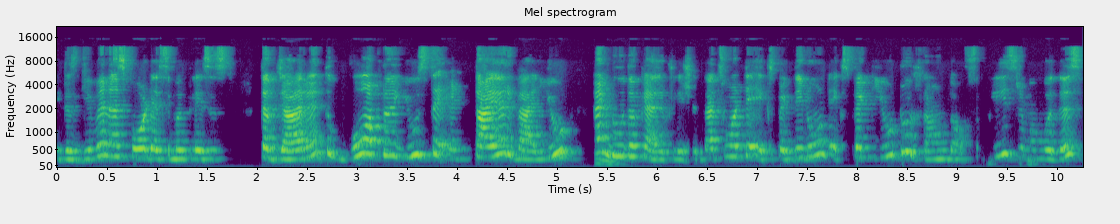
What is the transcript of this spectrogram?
it is given as four decimal places tak ja rahe to go up to use the entire value and hmm. do the calculation. That's what they expect. They don't expect you to round off. So please remember this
